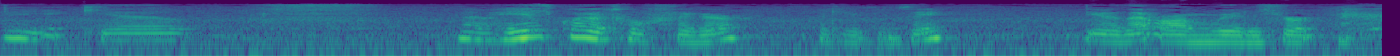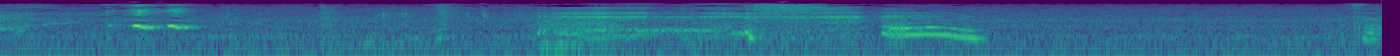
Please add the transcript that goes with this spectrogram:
There you go. Now he's quite a tall figure, as you can see. Yeah, that arm really short. anyway. So,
